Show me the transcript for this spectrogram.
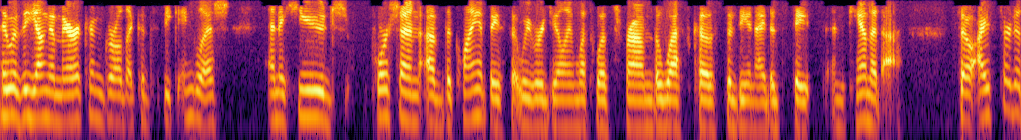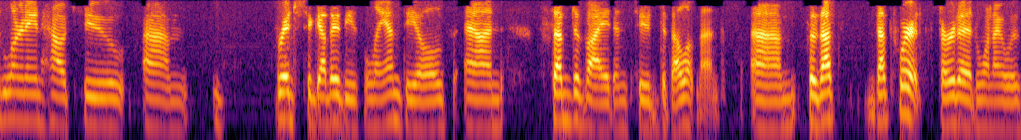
it was a young American girl that could speak English and a huge portion of the client base that we were dealing with was from the west coast of the United States and Canada. So I started learning how to um, bridge together these land deals and subdivide into developments. Um, so that's that's where it started when I was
